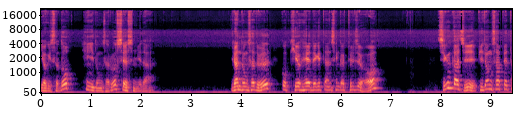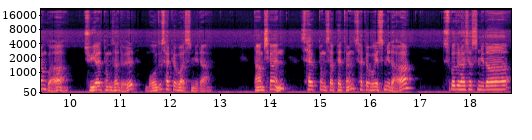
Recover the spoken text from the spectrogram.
여기서도 행위 동사로 쓰였습니다. 이란 동사들 꼭 기억해야 되겠다는 생각 들죠? 지금까지 비동사 패턴과 주의할 동사들 모두 살펴보았습니다. 다음 시간 사역동사 패턴 살펴보겠습니다. 수고들 하셨습니다.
